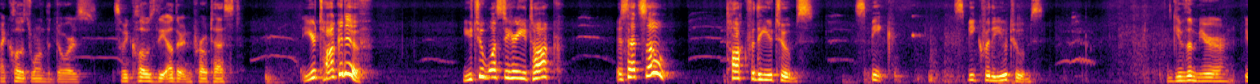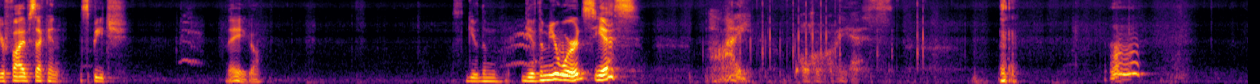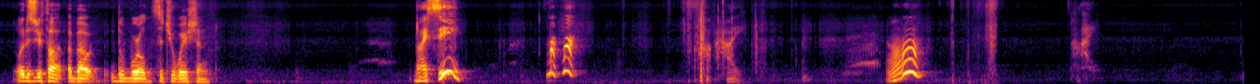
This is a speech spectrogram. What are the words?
I closed one of the doors, so he closed the other in protest. You're talkative. YouTube wants to hear you talk. Is that so? Talk for the YouTubes. Speak. Speak for the YouTubes. Give them your your five second speech. There you go. Give them give them your words. Yes. Hi. What is your thought about the world situation? I see. Hi.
